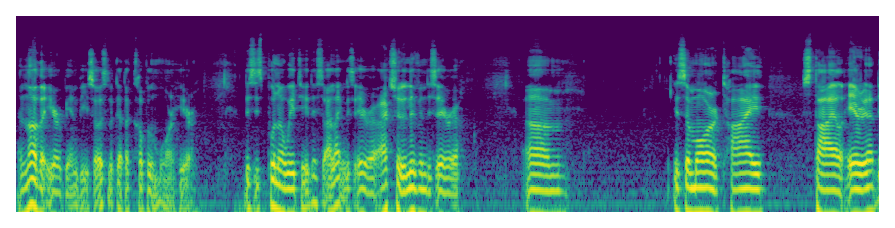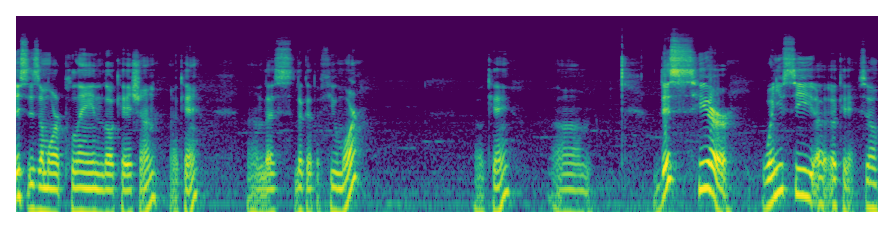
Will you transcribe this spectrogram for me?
another Airbnb. So let's look at a couple more here. This is Punnawithi. This I like this area. I actually live in this area. Um, it's a more Thai style area this is a more plain location okay and let's look at a few more okay um, this here when you see uh, okay so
